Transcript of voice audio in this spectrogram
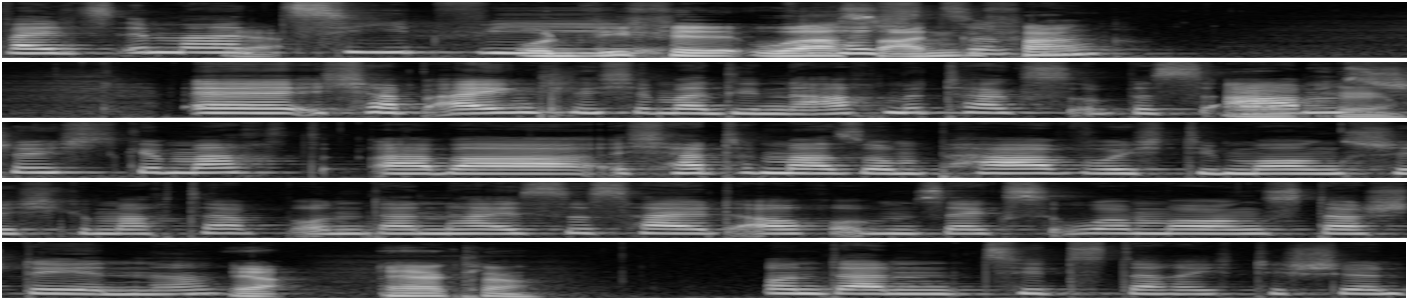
weil es immer Ja. zieht wie. Und wie viel Uhr hast du angefangen? Äh, ich habe eigentlich immer die Nachmittags- bis Ah, okay. Abendsschicht gemacht, aber ich hatte mal so ein paar, wo ich die Morgensschicht gemacht habe. Und dann heißt es halt auch um 6 Uhr morgens da stehen, ne? Ja, ja, klar. Und dann zieht es da richtig schön.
